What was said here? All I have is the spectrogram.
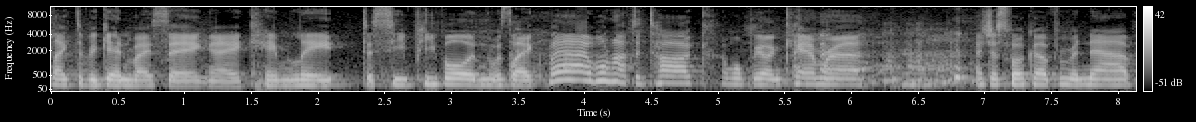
I'd like to begin by saying I came late to see people and was like, ah, I won't have to talk. I won't be on camera. I just woke up from a nap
